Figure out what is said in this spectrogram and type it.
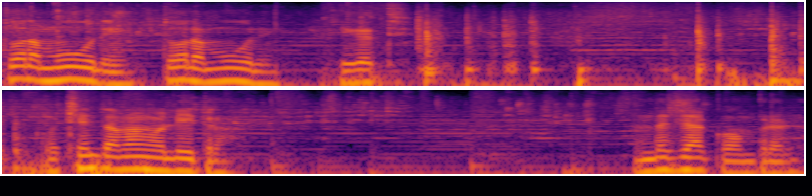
toda la mugre, toda la mugre. Fíjate. 80 mangos litros. Anda ya a.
